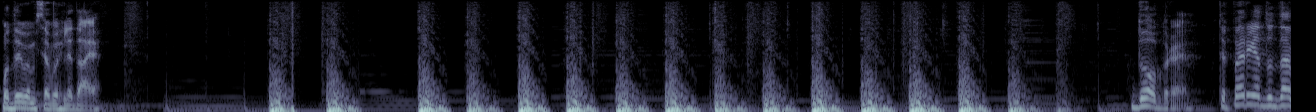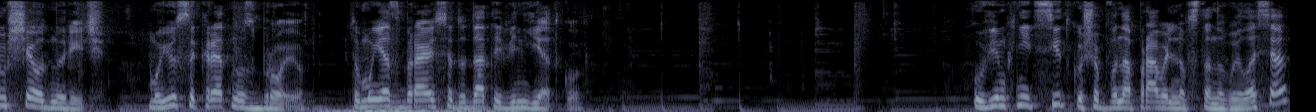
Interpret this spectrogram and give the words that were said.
Подивимося, виглядає. Добре, тепер я додам ще одну річ: мою секретну зброю. Тому я збираюся додати віньєтку. Увімкніть сітку, щоб вона правильно встановилася.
